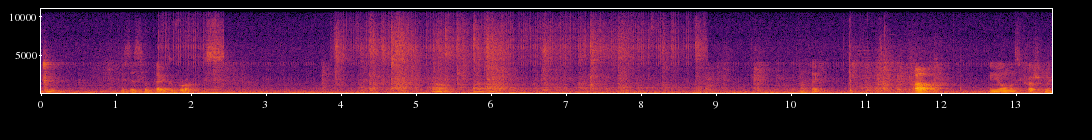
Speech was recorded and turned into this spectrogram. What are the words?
Mm. Is this a bag of rocks? Oh. Uh, I think. oh. You almost crushed me.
